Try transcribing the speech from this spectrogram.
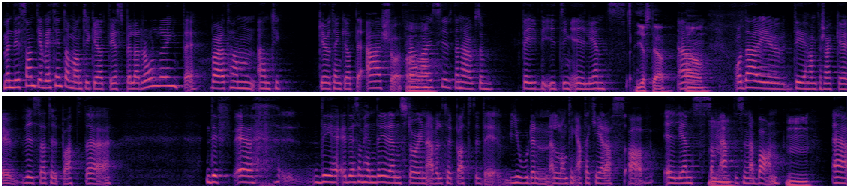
Men det är sant, jag vet inte om han tycker att det spelar roll eller inte. Bara att han, han tycker och tänker att det är så. För han Ja. har ju skrivit den här också, Baby Eating Aliens. Just det. Ja. Ja. Och där är ju det han försöker visa typ att eh, det, eh, det, det som händer i den storyn är väl typ att det, jorden eller någonting attackeras av aliens som Mm. äter sina barn. Mm. Eh,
